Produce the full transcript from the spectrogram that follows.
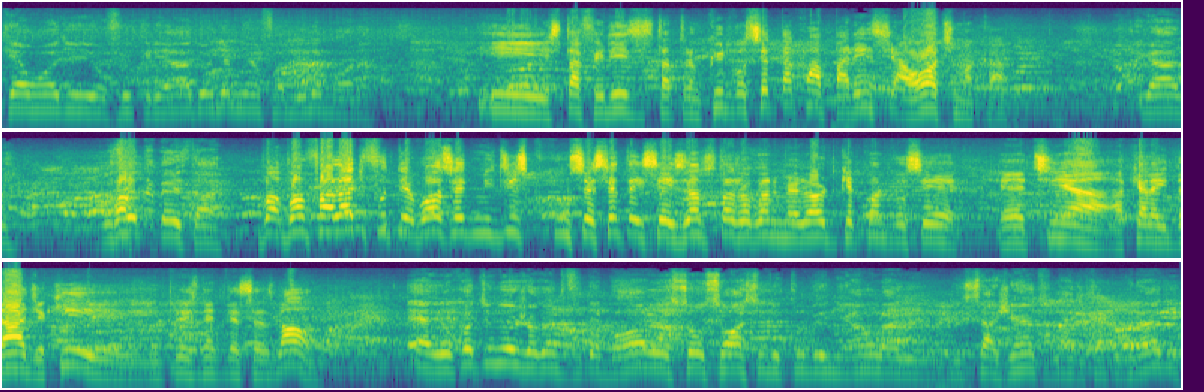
que é onde eu fui criado, onde a minha família mora. E está feliz, está tranquilo? Você está com uma aparência ótima, cara. Obrigado. Você também está. Vamos falar de futebol. Você me disse que com 66 anos está jogando melhor do que quando você é, tinha aquela idade aqui em Presidente Venceslau? É, eu continuo jogando futebol. Eu sou sócio do Clube União, lá de, de Sargento, lá de Campo Grande.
